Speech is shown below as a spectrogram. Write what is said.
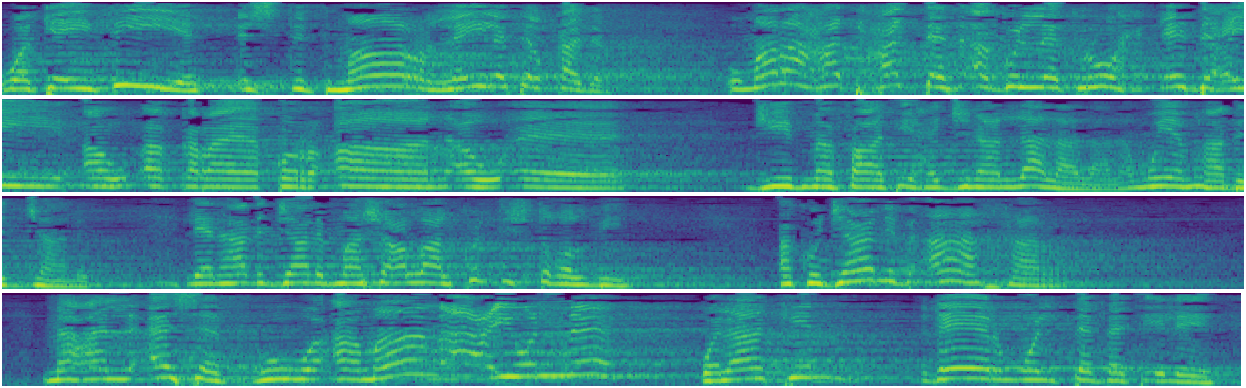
وكيفية استثمار ليلة القدر. وما راح أتحدث أقول لك روح ادعي أو أقرأ قرآن أو آه، جيب مفاتيح الجنان. لا لا لا لا مو يم هذا الجانب. لأن هذا الجانب ما شاء الله الكل تشتغل به أكو جانب آخر. مع الأسف هو أمام أعيننا ولكن غير ملتفت إليه.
